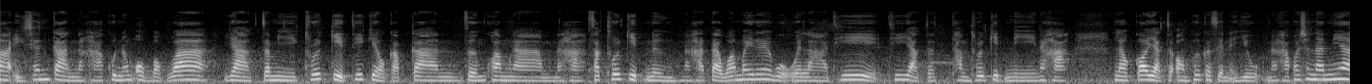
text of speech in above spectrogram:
มาอีกเช่นกันนะคะ คุณน้ำอบบอกว่า อยากจะมีธุรกิจที่เกี่ยวกับการเสริมความงามนะคะ สักธุรกิจหนึ่งนะคะ แต่ว่าไม่ได้ระบุเวลาที่ที่อยากจะทำธุรกิจนี้นะคะแล้วก็อยากจะออมเพื่อเกษียณอายุนะคะ เพราะฉะนั้นเนี่ย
